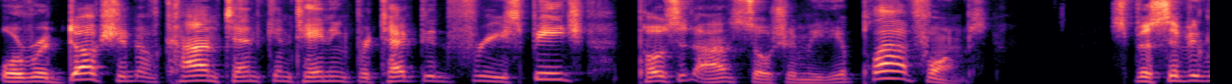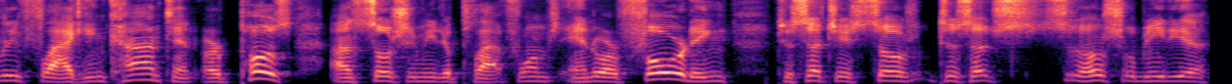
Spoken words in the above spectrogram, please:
or reduction of content containing protected free speech posted on social media platforms specifically flagging content or posts on social media platforms and or forwarding to such a so, to such social media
